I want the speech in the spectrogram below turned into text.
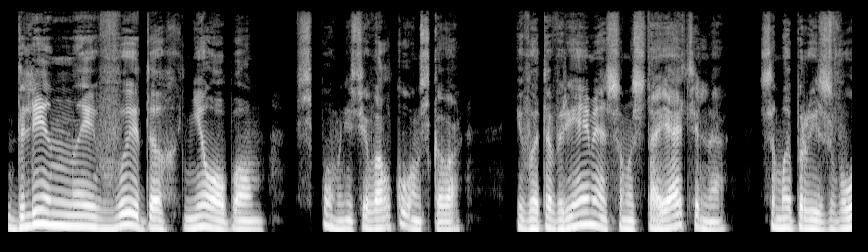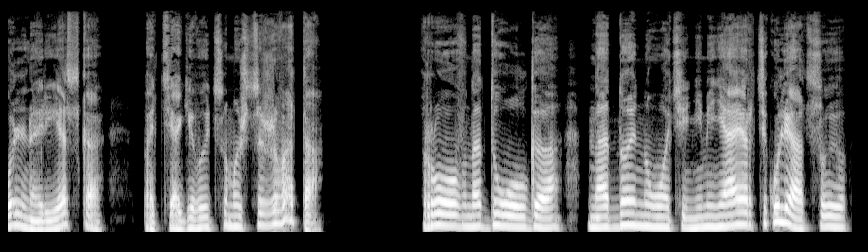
Длинный выдох небом, вспомните Волконского, и в это время самостоятельно, самопроизвольно, резко подтягиваются мышцы живота. Ровно, долго, на одной ноте, не меняя артикуляцию,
